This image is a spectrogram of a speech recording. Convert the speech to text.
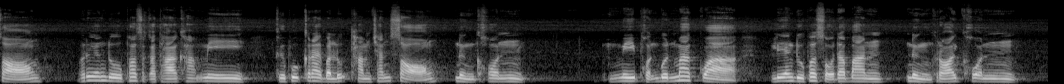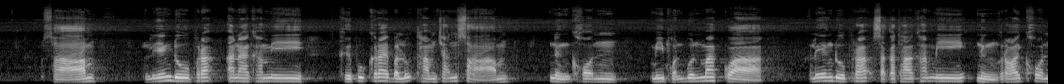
2. เลี้ยงดูพระสกทาคามี คือผู้ใกล้บรรลุธรรมชั้นสองหนึ่งคน มีผลบุญมากกว่า เลี้ยงดูพระโสดาบันหนึ่งร้อยคน 3. เลี้ยงดูพระอนาคามี คือผู้ใกล้บรรลุธรรมชั้นสามหนึ่งคน มีผลบุญมากกว่า เลี้ยงดูพระสกทาคามีหนึ่งร้อยคน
